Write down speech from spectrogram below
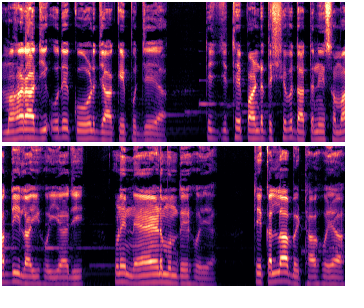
ਮਹਾਰਾਜ ਜੀ ਉਹਦੇ ਕੋਲ ਜਾ ਕੇ ਪੁੱਜੇ ਆ ਤੇ ਜਿੱਥੇ ਪੰਡਿਤ ਸ਼ਿਵਦੱਤ ਨੇ ਸਮਾਧੀ ਲਾਈ ਹੋਈ ਆ ਜੀ, ਉਹਨੇ ਨੈਣ ਮੁੰਦੇ ਹੋਏ ਆ ਤੇ ਇਕੱਲਾ ਬੈਠਾ ਹੋਇਆ।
